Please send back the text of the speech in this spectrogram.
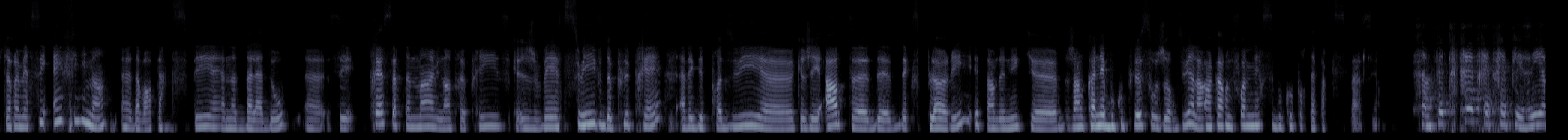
Je te remercie infiniment d'avoir participé à notre balado. C'est très certainement une entreprise que je vais suivre de plus près avec des produits que j'ai hâte d'explorer, étant donné que j'en connais beaucoup plus aujourd'hui. Alors, encore une fois, merci beaucoup pour ta participation. Ça me fait très, très, très plaisir.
